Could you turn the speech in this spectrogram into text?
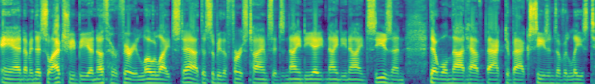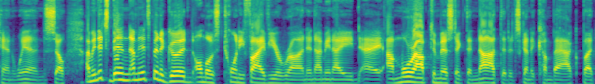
and I mean this will actually be another very low light stat. This will be the first time since 98-99 season that we'll not have back to back seasons of at least 10 wins. So I mean it's been I mean it's been a good almost 25 year run, and I mean I, I I'm more optimistic than not that it's going to come back, but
